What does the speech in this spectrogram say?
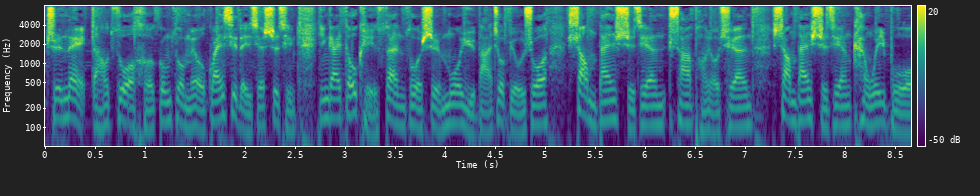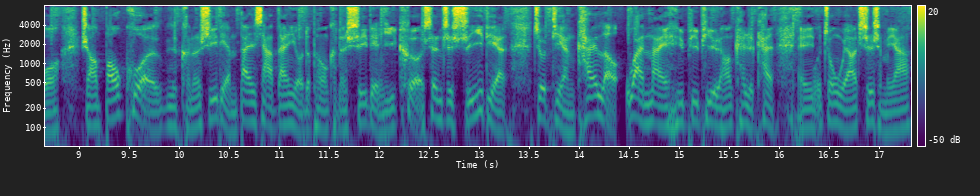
之内，然后做和工作没有关系的一些事情，应该都可以算作是摸鱼吧。就比如说上班时间刷朋友圈，上班时间看微博，然后包括可能十一点半下班，有的朋友可能十一点一刻，甚至十一点就点开了外卖 APP，然后开始看，哎，中午要吃什么呀？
